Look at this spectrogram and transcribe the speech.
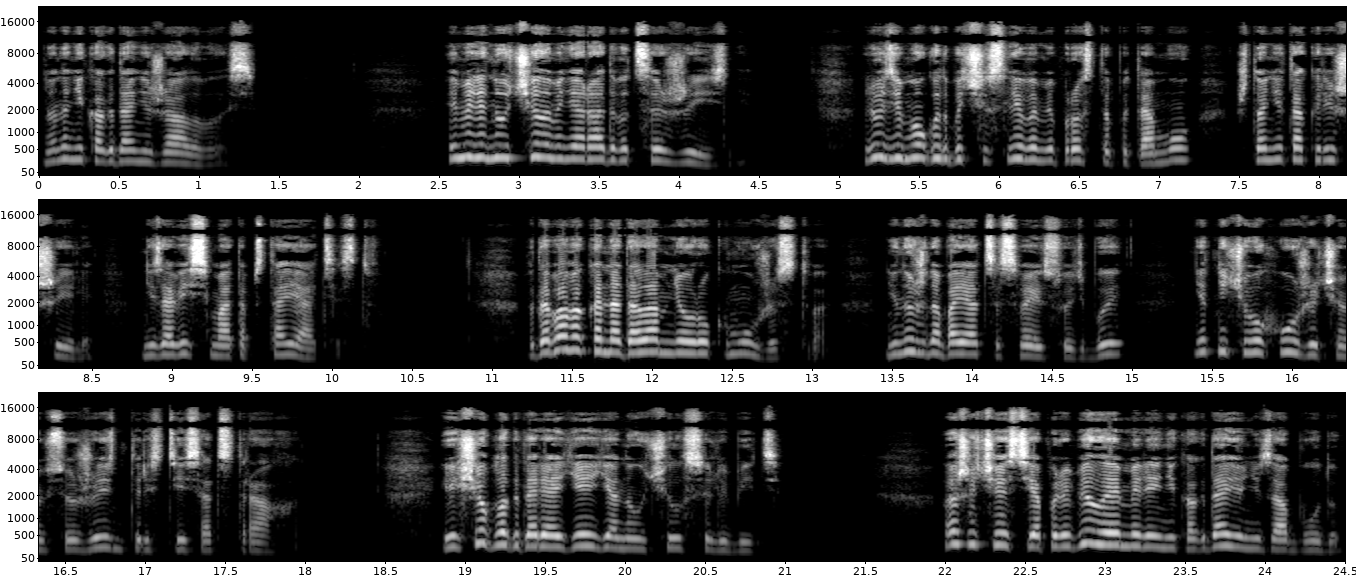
но она никогда не жаловалась. Эмили научила меня радоваться жизни. Люди могут быть счастливыми просто потому, что они так решили, независимо от обстоятельств. Вдобавок она дала мне урок мужества. Не нужно бояться своей судьбы, нет ничего хуже, чем всю жизнь трястись от страха. И еще благодаря ей я научился любить. Ваша честь, я полюбила Эмили и никогда ее не забуду.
